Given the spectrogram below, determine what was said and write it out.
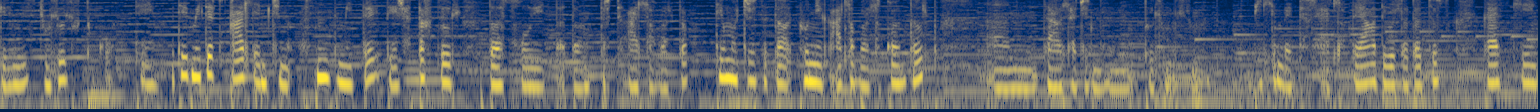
гэрнээс чөлөөлөгдөхгүй. Тийм. Тэг мэдээж гал эм чинь усанд мэдрэг тэгээ шатах зүйл дуусах үед одоо унтарч алга болдог. Тийм учраас одоо түүнийг алга болохгүй тулд заавал хажууд төлөмөл юм бас бэлэн байж шаардлагатай. Ягаад гэвэл одоо тус газлын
